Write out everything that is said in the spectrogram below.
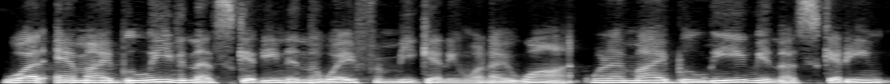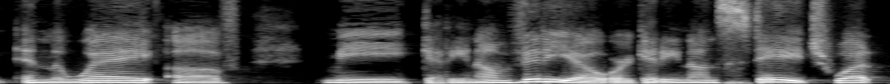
what am I believing that's getting in the way from me getting what I want? What am I believing that's getting in the way of me getting on video or getting on stage? What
